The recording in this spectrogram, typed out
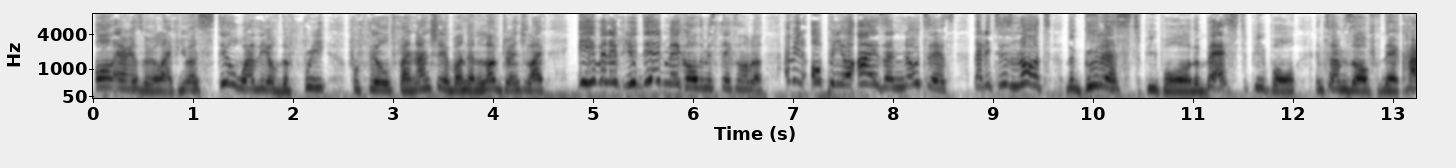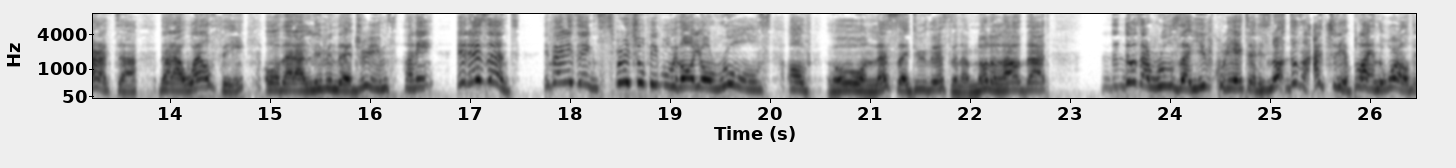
all areas of your life. You are still worthy of the free, fulfilled, financially abundant, love drenched life, even if you did make all the mistakes on the planet. I mean, open your eyes and notice that it is not the goodest people or the best people in terms of their character that are wealthy or that are living their dreams. Honey, it isn't. If anything, spiritual people with all your rules of, oh, unless I do this, then I'm not allowed that. Those are rules that you've created. It's not doesn't actually apply in the world.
